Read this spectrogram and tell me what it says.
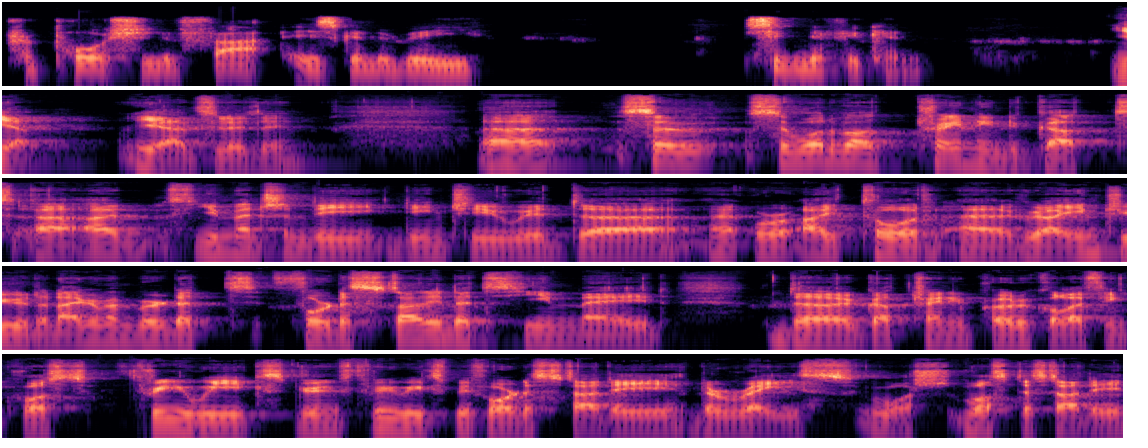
proportion of fat is going to be significant. Yeah, yeah, absolutely. Uh, so, so what about training the gut? Uh, I, you mentioned the, the interview with, uh, or I thought uh, who I interviewed, and I remember that for the study that he made, the gut training protocol I think was three weeks. During three weeks before the study, the race was was the study.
